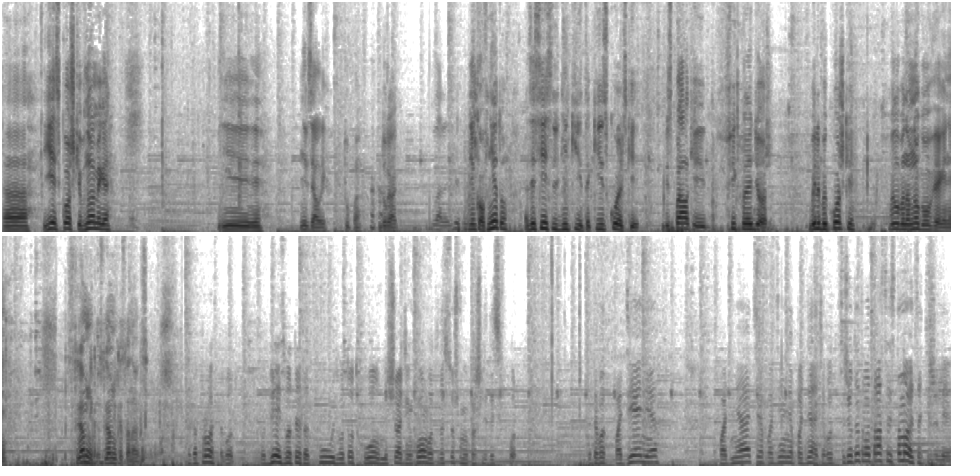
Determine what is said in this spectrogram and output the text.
э, есть кошки в номере. И не взял их, тупо, дурак. Ледников нету, а здесь есть ледники, такие скользкие. Без палки фиг пройдешь. Были бы кошки, было бы намного увереннее. Стремненько, стремненько становится. Это просто вот, вот весь вот этот путь, вот тот холм, еще один холм, вот это все, что мы прошли до сих пор. Это вот падение, поднятие, падение, поднятие. Вот за счет этого трасса и становится тяжелее.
